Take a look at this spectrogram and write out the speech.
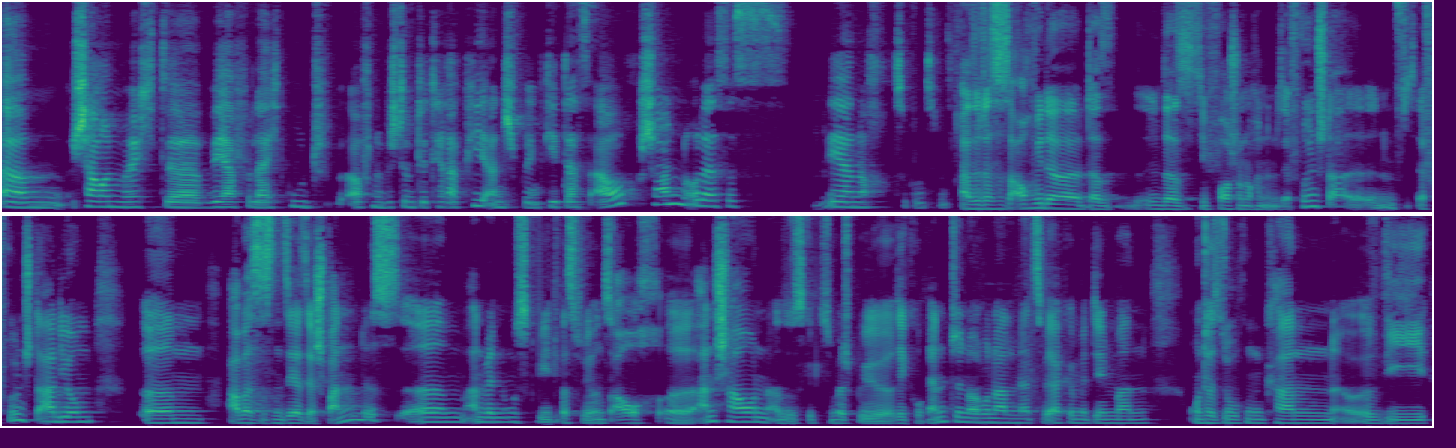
ähm, schauen möchte, wer vielleicht gut auf eine bestimmte Therapie anspringt, geht das auch schon oder ist es eher noch zukunftsmusik? Also das ist auch wieder, das, das ist die Forschung noch in einem sehr frühen, Sta in einem sehr frühen Stadium. Ähm, aber es ist ein sehr, sehr spannendes ähm, Anwendungsgebiet, was wir uns auch äh, anschauen. Also es gibt zum Beispiel rekurrente neuronale Netzwerke, mit denen man untersuchen kann, äh, wie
